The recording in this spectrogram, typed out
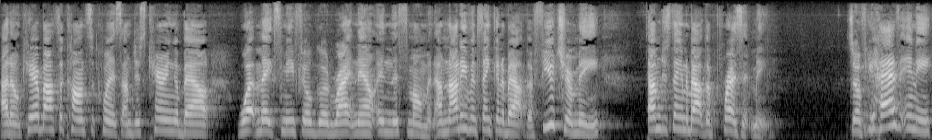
I don't care about the consequence. I'm just caring about what makes me feel good right now in this moment. I'm not even thinking about the future me. I'm just thinking about the present me. So if you have any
